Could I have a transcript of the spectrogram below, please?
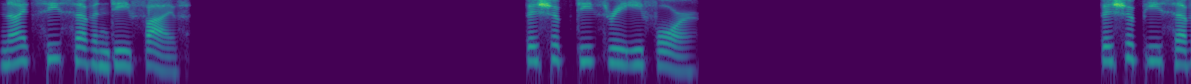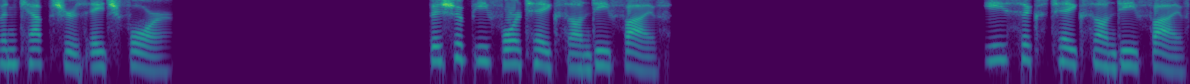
Knight c7 d5 Bishop d3 e4 Bishop e7 captures h4 Bishop e4 takes on d5 e6 takes on d5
